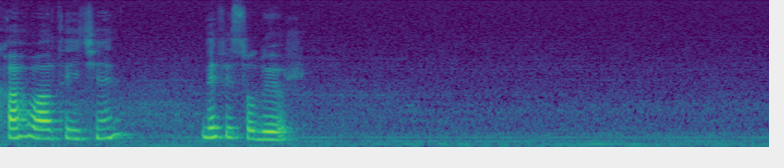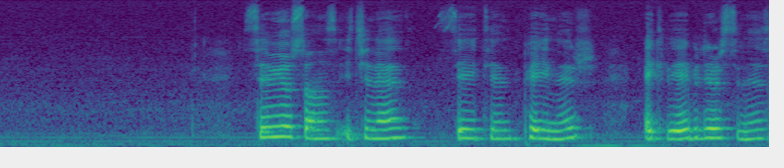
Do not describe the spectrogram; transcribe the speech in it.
Kahvaltı için nefis oluyor. Seviyorsanız içine zeytin, peynir ekleyebilirsiniz.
